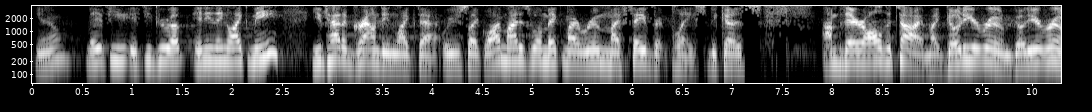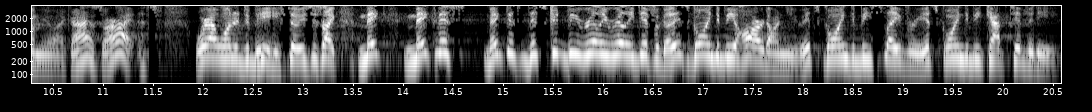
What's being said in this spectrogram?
You know, if you if you grew up anything like me, you've had a grounding like that where you're just like, well, I might as well make my room my favorite place because I'm there all the time. Like, go to your room, go to your room. You're like, ah, it's all right. That's where I wanted to be. So he's just like, make make this make this. This could be really really difficult. It's going to be hard on you. It's going to be slavery. It's going to be captivity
